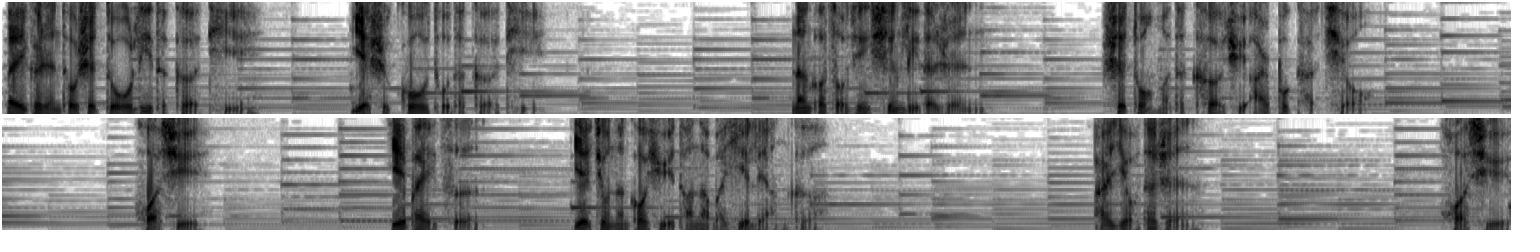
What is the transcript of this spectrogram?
每个人都是独立的个体，也是孤独的个体。能够走进心里的人，是多么的可遇而不可求。或许一辈子也就能够遇到那么一两个，而有的人，或许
